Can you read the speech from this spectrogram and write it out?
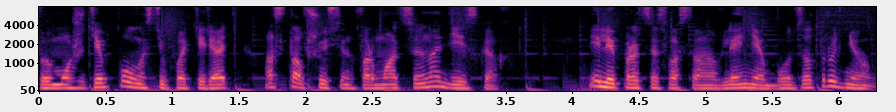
вы можете полностью потерять оставшуюся информацию на дисках или процесс восстановления будет затруднен.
